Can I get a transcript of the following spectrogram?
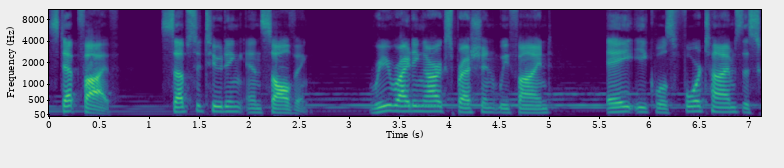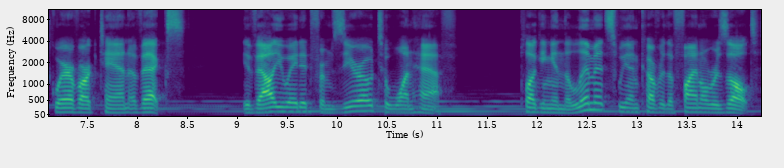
Step 5. Substituting and solving. Rewriting our expression, we find a equals 4 times the square of arctan of x, evaluated from 0 to 1 half. Plugging in the limits, we uncover the final result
